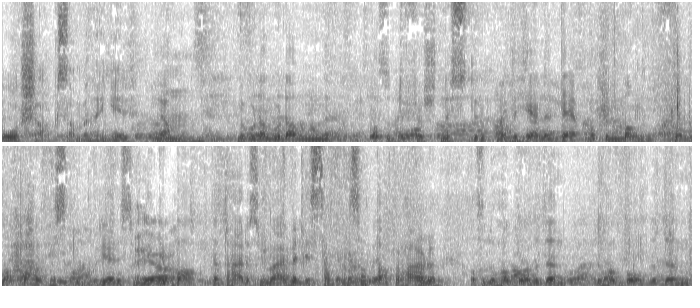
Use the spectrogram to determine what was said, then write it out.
årsakssammenhenger. Ja. Men hvordan, hvordan altså Du først nøster opp måte hele det på en måte mangfoldet av historier som ligger Ja. bak dette her, og som er veldig sammensatt. da, for her er du, altså Du har både den, du har både den,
